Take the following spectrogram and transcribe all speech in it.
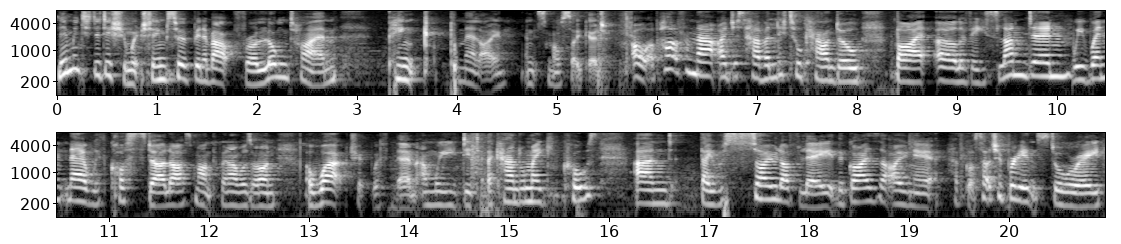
limited edition, which seems to have been about for a long time. Pink pomelo and it smells so good. Oh, apart from that, I just have a little candle by Earl of East London. We went there with Costa last month when I was on a work trip with them and we did a candle making course and they were so lovely. The guys that own it have got such a brilliant story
